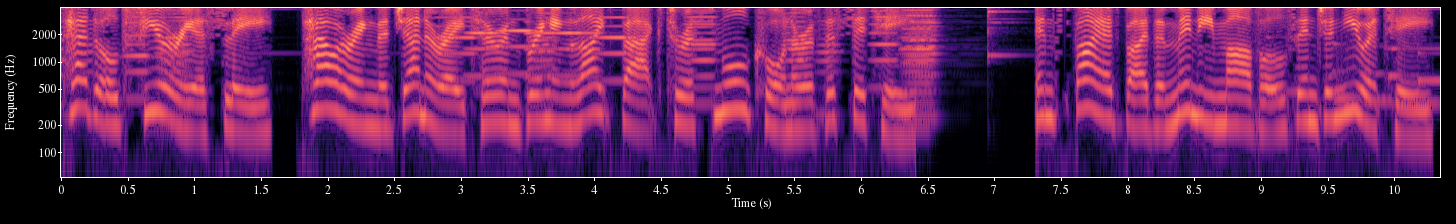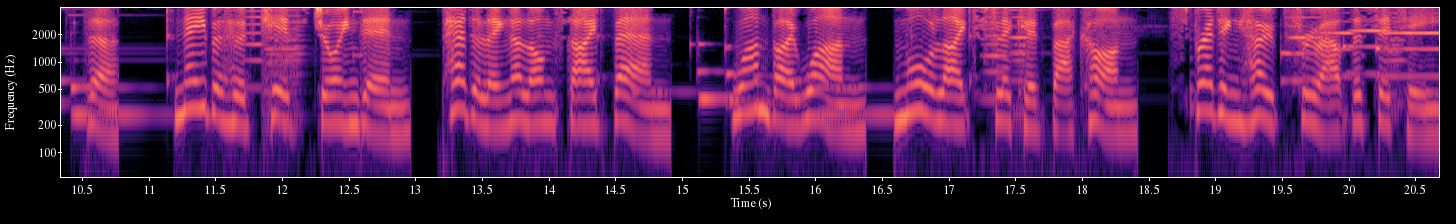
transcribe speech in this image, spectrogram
pedaled furiously, powering the generator and bringing light back to a small corner of the city. Inspired by the Mini Marvel's ingenuity, the neighborhood kids joined in, pedaling alongside Ben. One by one, more lights flickered back on, spreading hope throughout the city.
